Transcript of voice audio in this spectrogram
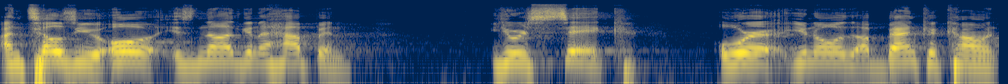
and tells you, oh, it's not gonna happen, you're sick, or you know, a bank account,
